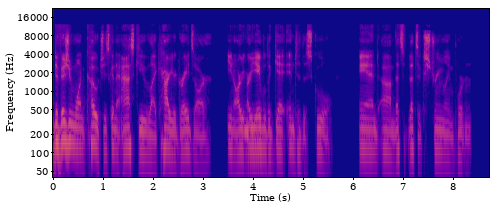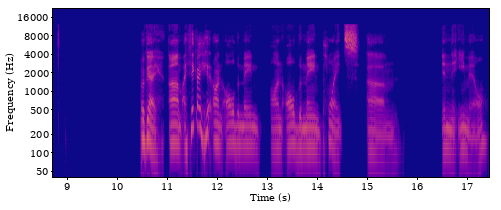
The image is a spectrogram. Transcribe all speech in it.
division one coach is gonna ask you like how your grades are. You know, are, mm-hmm. are you mm-hmm. able to get into the school? And um that's that's extremely important. Okay. Um, I think I hit on all the main on all the main points. Um in the email.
